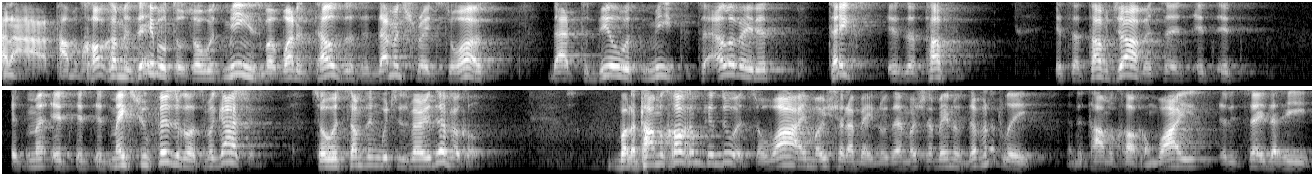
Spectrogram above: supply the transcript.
and uh, Talmud Chacham is able to. So it means, but what it tells us, it demonstrates to us that to deal with meat, to elevate it, takes is a tough it's a tough job. It's it it it it it, it, it makes you physical. It's megashim. So it's something which is very difficult. But a Talmud Chacham can do it. So why Moshe Rabbeinu? Then Moshe Rabbeinu definitely in the Talmud Chacham. Why did he say that he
